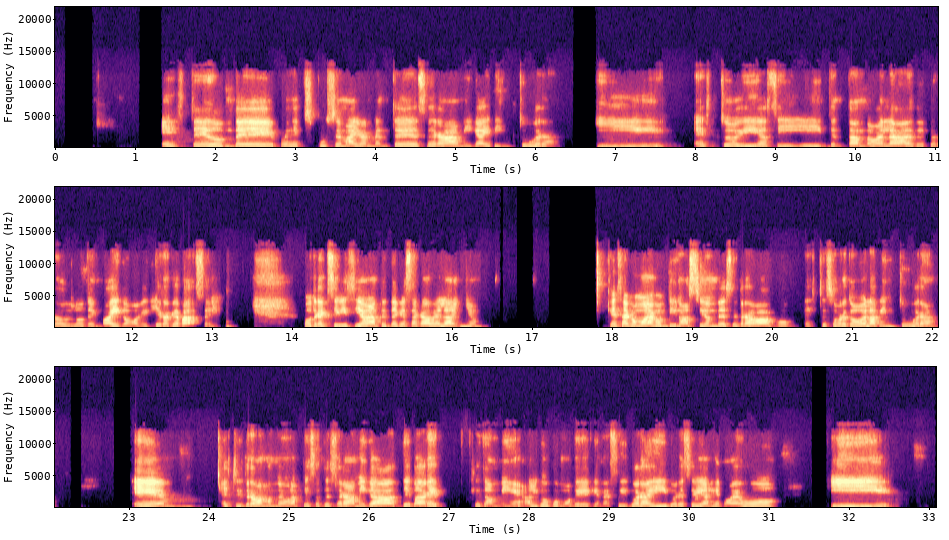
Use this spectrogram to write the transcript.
este, donde pues expuse mayormente cerámica y pintura y estoy así intentando, ¿verdad? Pero lo tengo ahí como que quiero que pase. Otra exhibición antes de que se acabe el año, que sea como una continuación de ese trabajo, este, sobre todo de la pintura. Em, estoy trabajando en unas piezas de cerámica de pared, que también es algo como que, que me fui por ahí, por ese viaje nuevo y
